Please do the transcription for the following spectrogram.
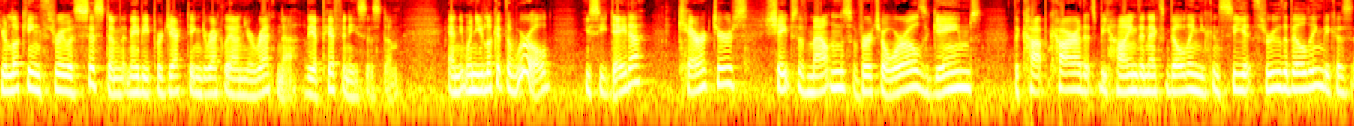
You're looking through a system that may be projecting directly on your retina, the epiphany system. And when you look at the world, you see data, characters, shapes of mountains, virtual worlds, games, the cop car that's behind the next building. You can see it through the building because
